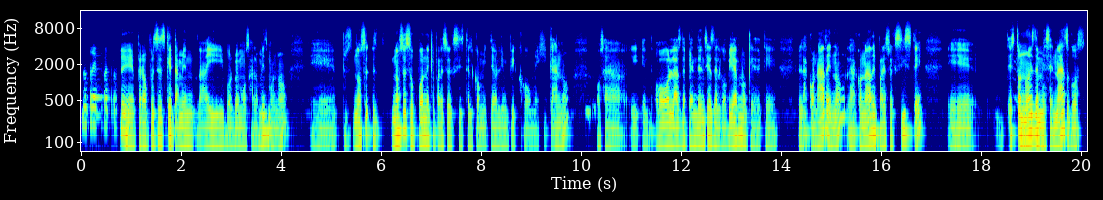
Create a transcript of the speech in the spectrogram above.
no trae patrocinio. Pero pues es que también ahí volvemos a lo mismo, ¿no? Eh, pues no se, no se supone que para eso existe el Comité Olímpico Mexicano, o sea, y- y- o las dependencias del gobierno, que, que la CONADE, ¿no? La CONADE para eso existe. Eh, esto no es de mecenazgos,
